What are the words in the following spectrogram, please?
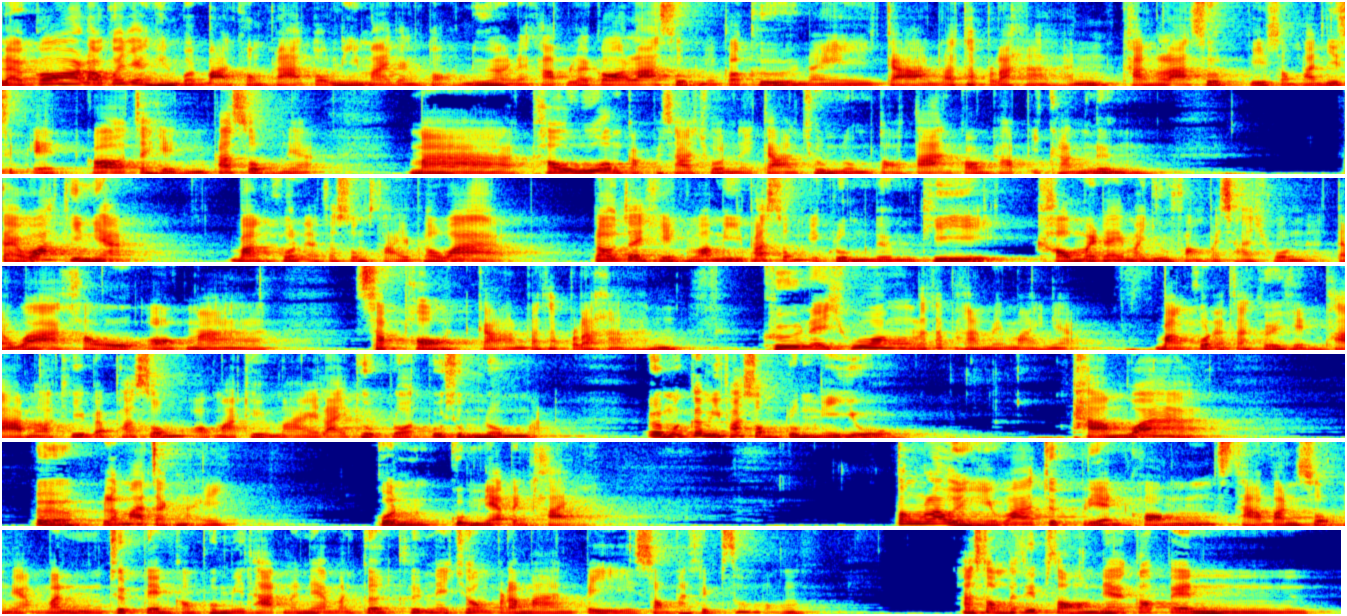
แล้วก็เราก็ยังเห็นบทบาทของพระตรงนี้มาอย่างต่อเนื่องนะครับ แล้วก็ล่าสุดเนี่ยก็คือในการรัฐประหารครั้งล่าสุดปี 2021 ก็จะเห็นพระสงฆ์เนี่ย มาเข้าร่วมกับประชาชนในการชุมนุมต่อต้านกองทัพอีกครั้งหนึ่ง แต่ว่าทีเนี้ยบางคนอาจจะสงสัยเพราะว่าเราจะเห็นว่ามีพระสงฆ์อีกกลุ่มหนึ่งที่เขาไม่ได้มาอยู่ฝั่งประชาชน แต่ว่าเขาออกมา support การรัฐประหาร คือในช่วงรัฐประหารใหม่ๆเนี่ยบางคนอาจจะเคยเห็นภาพเนาะที่แบบพระสงฆ์ออกมาถือไม้ไล่ทุบรถผู้ชุมนุมอะ่ะเออมันก็มีพระสงฆ์กลุ่มนี้อยู่ ถามว่า เออแล้วมาจากไหน คนกลุ่มนี้เป็นใคร ต้องเล่าอย่างนี้ว่าจุดเปลี่ยนของสถาบันสงฆ์เนี่ยมันจุดเปลี่ยนของภูมิทัศน์มันเนี่ยมันเกิดขึ้นในช่วงประมาณปี 2012อะ2012 เนี่ยก็เป็น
